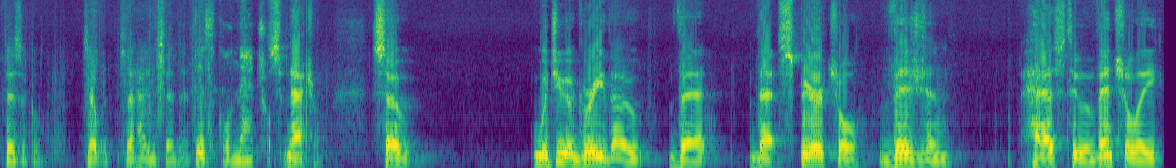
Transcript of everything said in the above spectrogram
physical. Is that, what, is that how you said that? Physical, natural. Natural. So, would you agree, though, that that spiritual vision has to eventually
